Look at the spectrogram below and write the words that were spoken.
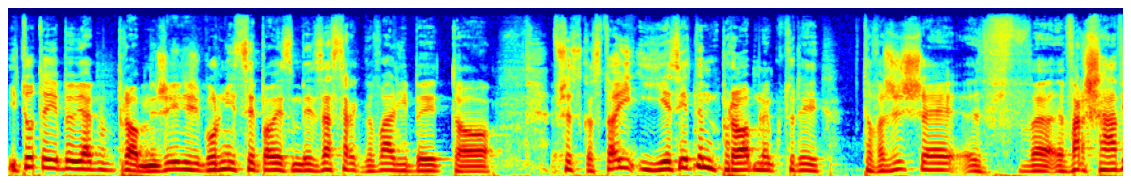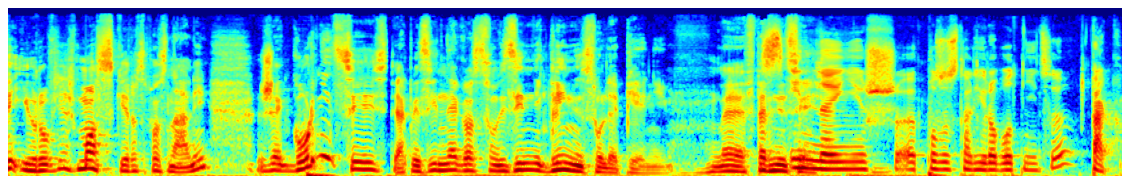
I tutaj był jakby problem. Jeżeli górnicy powiedzmy zastrajkowaliby, to wszystko stoi i jest jeden problem, który towarzysze w Warszawie i również w Moskwie rozpoznali, że górnicy jakby z innego są, z innej gliny są lepieni. E, w pewnym z sensie. innej niż e, pozostali robotnicy? Tak.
